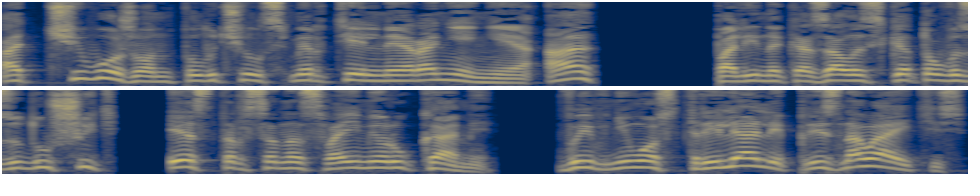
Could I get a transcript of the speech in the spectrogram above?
От чего же он получил смертельное ранение, а? Полина, казалось, готова задушить Эстерсона своими руками. Вы в него стреляли, признавайтесь.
